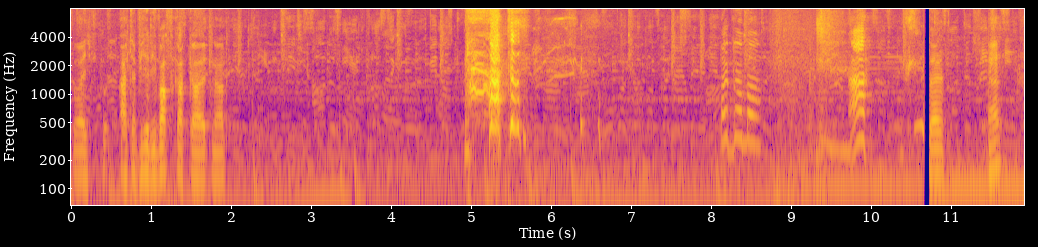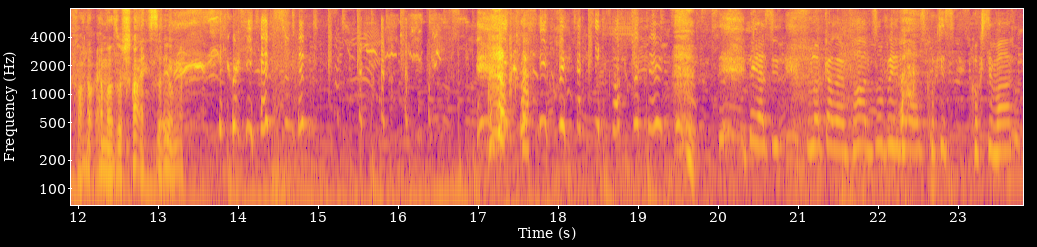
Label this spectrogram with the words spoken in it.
So, ich. Alter, wie er die Waffe gerade gehalten hat. das. Warte mal. Ah! Was? War noch einmal so scheiße, Junge. Digga, das sieht locker beim Fahren so behindert aus. Guck dir's, guck's dir mal an.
